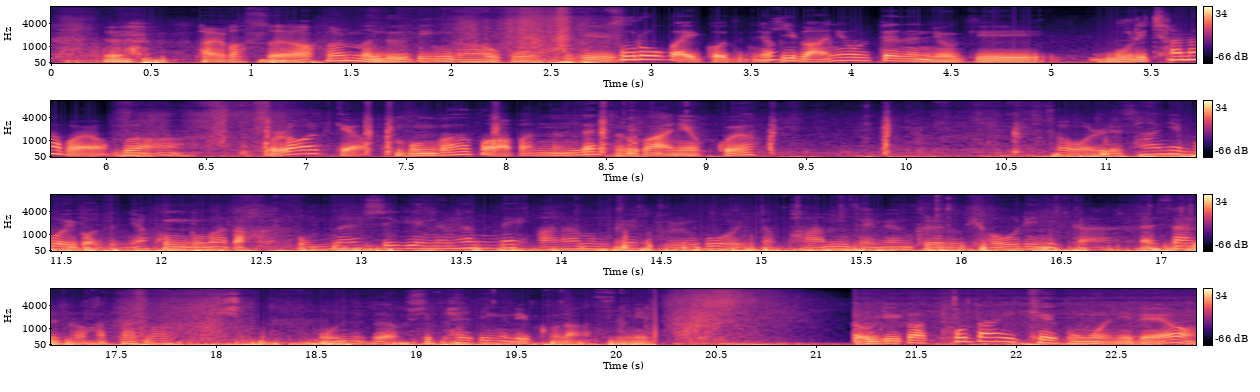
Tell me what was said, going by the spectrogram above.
예, 밟았어요. 설마 늪인가 하고 여기 수로가 있거든요. 비 많이 올 때는 여기 물이 차나 봐요. 뭐야? 올라갈게요. 뭔가 하고 와봤는데 별거 아니었고요. 저 멀리 산이 보이거든요. 궁금하다. 봄 날씨기는 한데 바람은 꽤 불고 이따 밤 되면 그래도 겨울이니까 쌀쌀할 것 같아서 오늘도 역시 패딩을 입고 나왔습니다. 여기가 토다이케 공원이래요.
